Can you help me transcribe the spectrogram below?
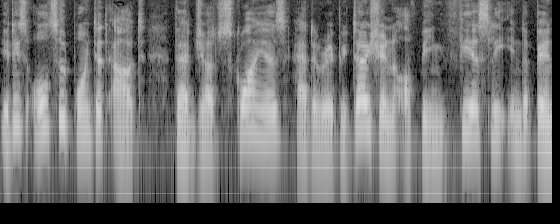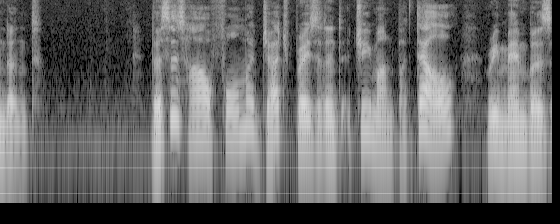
It is also pointed out that Judge Squires had a reputation of being fiercely independent. This is how former Judge President Chiman Patel remembers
